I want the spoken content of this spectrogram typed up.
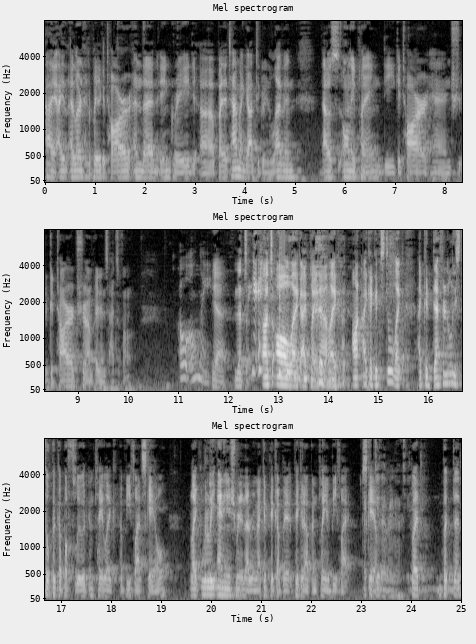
I, I, I learned how to play the guitar, and then in grade, uh, by the time I got to grade 11, I was only playing the guitar and tr- guitar, trumpet, and saxophone. Oh, only. Yeah, that's that's all like I play now. Like, on, like I could still like I could definitely still pick up a flute and play like a B flat scale. Like literally any instrument in that room, I could pick up it, pick it up, and play a B flat I scale. could do that right now too. But but that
